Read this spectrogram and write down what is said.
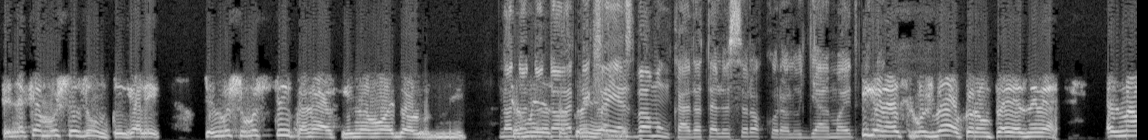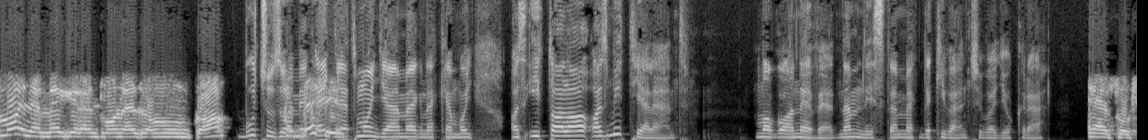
Úgyhogy nekem most az untig elég. Úgyhogy most, most szépen el kéne majd aludni. Na, Csak na, na, na, hát még fejezd be a munkádat először, akkor aludjál majd. Igen, ezt most be akarom fejezni, mert ez már majdnem megjelent volna ez a munka. Búcsúzol, Hát még beszélj. egyet mondjál meg nekem, hogy az itala, az mit jelent? Maga a neved, nem néztem meg, de kíváncsi vagyok rá. El fogsz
